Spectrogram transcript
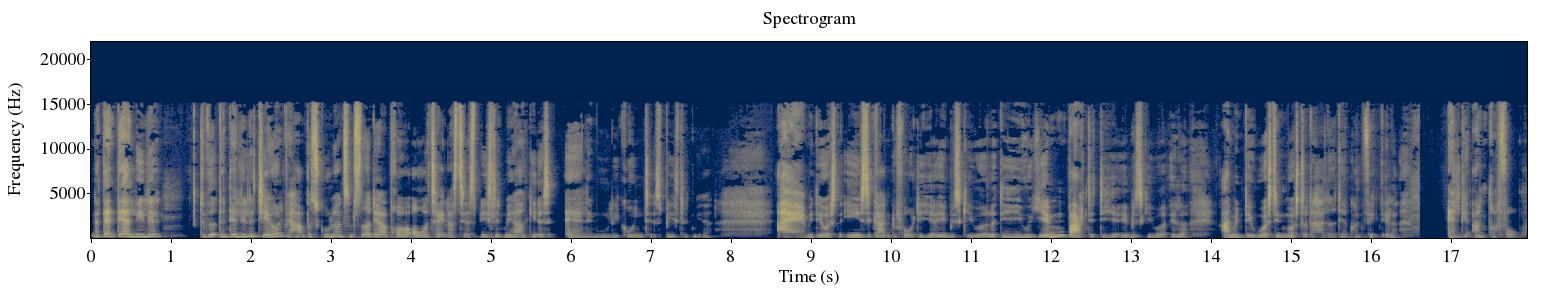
når den der lille, du ved, den der lille djævel, vi har på skulderen, som sidder der og prøver at overtale os til at spise lidt mere, og give os alle mulige grunde til at spise lidt mere. Ej, men det er jo også den eneste gang, du får de her æbleskiver, eller de er jo hjemmebagte, de her æbleskiver, eller ej, men det er jo også din moster, der har lavet det her konfekt, eller alle de andre får,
